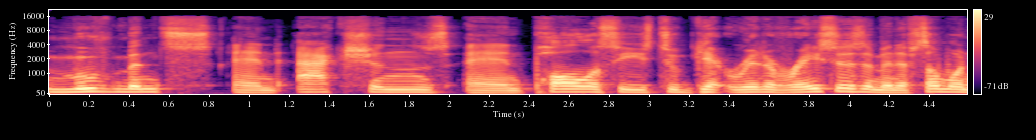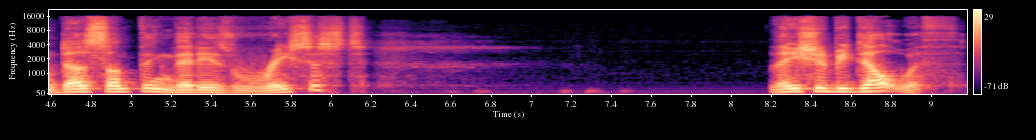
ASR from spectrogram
movements and actions and policies to get rid of racism. And if someone does something that is racist, they should be dealt with.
